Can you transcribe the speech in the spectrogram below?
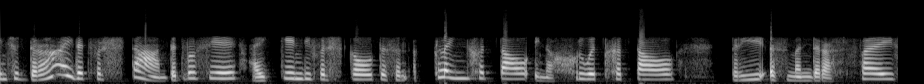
en sodra hy dit verstaan, dit wil sê hy ken die verskil tussen 'n klein getal en 'n groot getal, 3 is minder as 5,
